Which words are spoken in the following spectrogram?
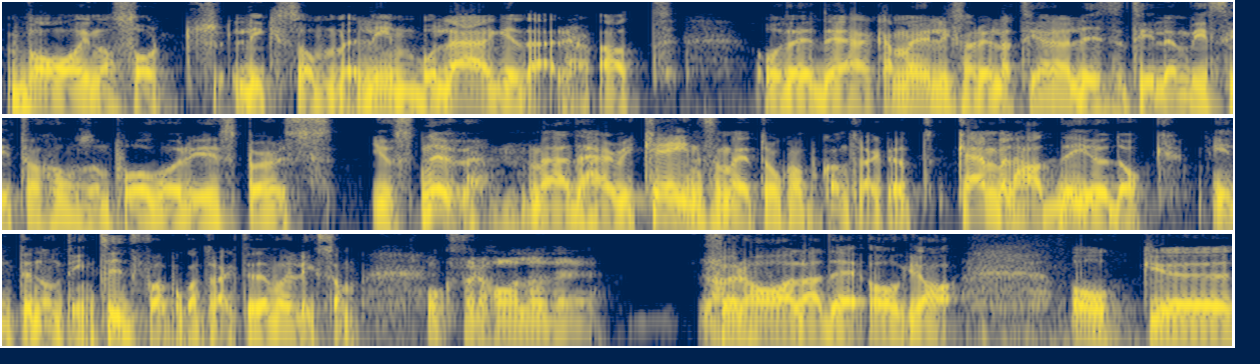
var i någon sorts liksom, limboläge där. Att Och det, det här kan man ju liksom relatera lite till en viss situation som pågår i Spurs just nu. Med Harry Kane som har ett år kvar på kontraktet. Campbell hade ju dock inte någonting tid kvar på kontraktet. Det var liksom Och förhalade förhalade och ja. Och, eh,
